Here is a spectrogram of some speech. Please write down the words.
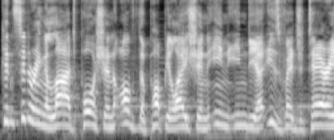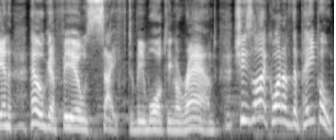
Considering a large portion of the population in India is vegetarian, Helga feels safe to be walking around. She's like one of the people.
